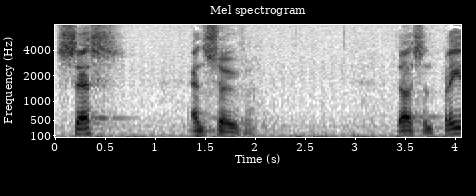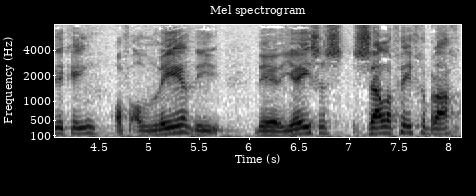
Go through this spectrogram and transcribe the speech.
6 en 7. Dat is een prediking of al leer die de Heer Jezus zelf heeft gebracht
